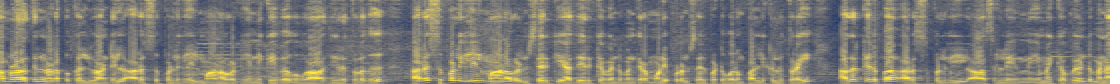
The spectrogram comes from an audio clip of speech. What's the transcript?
தமிழகத்தில் நடப்பு கல்வியாண்டில் அரசு பள்ளிகளில் மாணவர்கள் எண்ணிக்கை வெகுவாக அதிகரித்துள்ளது. அரசு பள்ளிகளில் மாணவர்களின் சேர்க்கையை அதிகரிக்க வேண்டும் என்கிற முனைப்புடன் செயல்பட்டு வரும் பள்ளிக்கல்வித்துறை அதற்கேற்ப அரசு பள்ளிகளில் ஆசிரியர்களை நியமிக்க வேண்டும் என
